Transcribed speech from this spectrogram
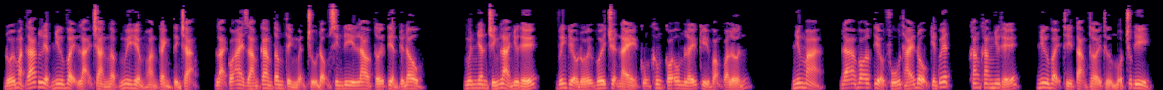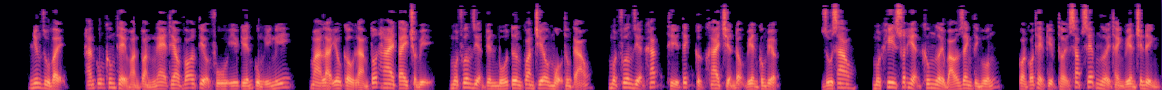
Đối mặt ác liệt như vậy lại tràn ngập nguy hiểm hoàn cảnh tình trạng, lại có ai dám cam tâm tình nguyện chủ động xin đi lao tới tiền tuyến đâu? Nguyên nhân chính là như thế vinh tiểu đối với chuyện này cũng không có ôm lấy kỳ vọng quá lớn. Nhưng mà, đã vo tiểu phú thái độ kiên quyết, khăng khăng như thế, như vậy thì tạm thời thử một chút đi. Nhưng dù vậy, hắn cũng không thể hoàn toàn nghe theo võ tiểu phú ý kiến cùng ý nghĩ, mà là yêu cầu làm tốt hai tay chuẩn bị, một phương diện tuyên bố tương quan chiêu mộ thông cáo, một phương diện khác thì tích cực khai triển động viên công việc. Dù sao, một khi xuất hiện không người báo danh tình huống, còn có thể kịp thời sắp xếp người thành viên trên đỉnh.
